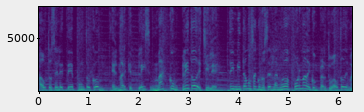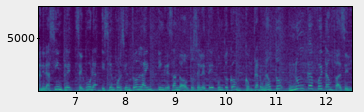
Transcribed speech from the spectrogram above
autoslt.com, el marketplace más completo de Chile. Te invitamos a conocer la nueva forma de comprar tu auto de manera simple, segura y 100% online ingresando a autoslt.com. Comprar un auto nunca fue tan fácil.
